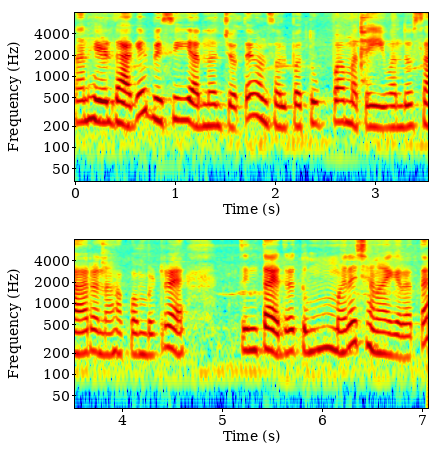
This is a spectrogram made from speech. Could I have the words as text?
ನಾನು ಹೇಳ್ದ ಹಾಗೆ ಬಿಸಿ ಅನ್ನದ ಜೊತೆ ಒಂದು ಸ್ವಲ್ಪ ತುಪ್ಪ ಮತ್ತು ಈ ಒಂದು ಸಾರನ್ನು ಹಾಕ್ಕೊಂಡ್ಬಿಟ್ರೆ ತಿಂತಾ ಇದ್ದರೆ ತುಂಬಾ ಚೆನ್ನಾಗಿರುತ್ತೆ.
